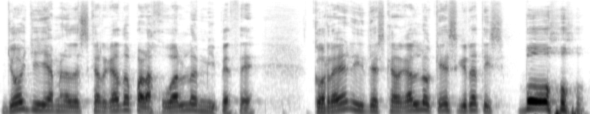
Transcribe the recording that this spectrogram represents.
Yo ya me lo he descargado para jugarlo en mi PC. Correr y descargar lo que es gratis. ¡Boh!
